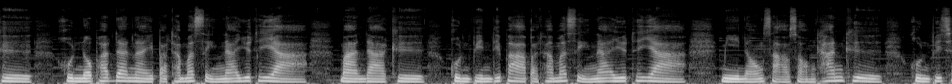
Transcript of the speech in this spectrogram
คือ คุณนพัฒดนัยปัทมสิงห์ณอยุทธยา มารดาคือ คุณพินทิพาปัทมสิงห์ณอยุทธยา มีน้องสาวสองท่านคือคุณพิช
